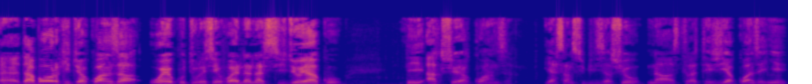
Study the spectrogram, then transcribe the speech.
Uh, dabord kitu ya kwanza wewe kuturesevoir ndani ya studio yako ni action ya kwanza ya sensibilisation na strategie ya kwanza yenye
